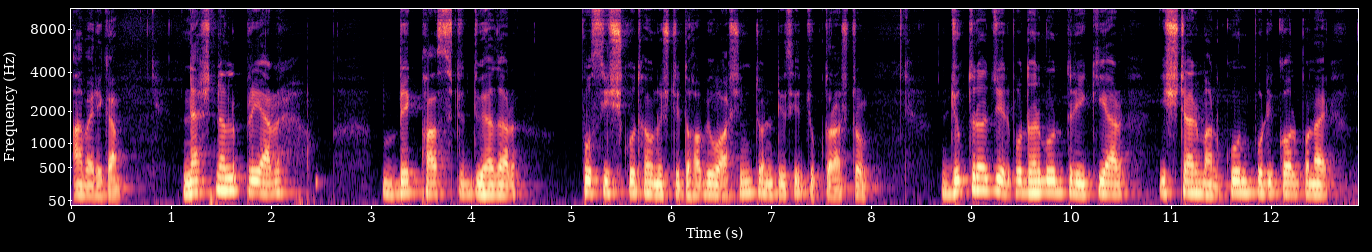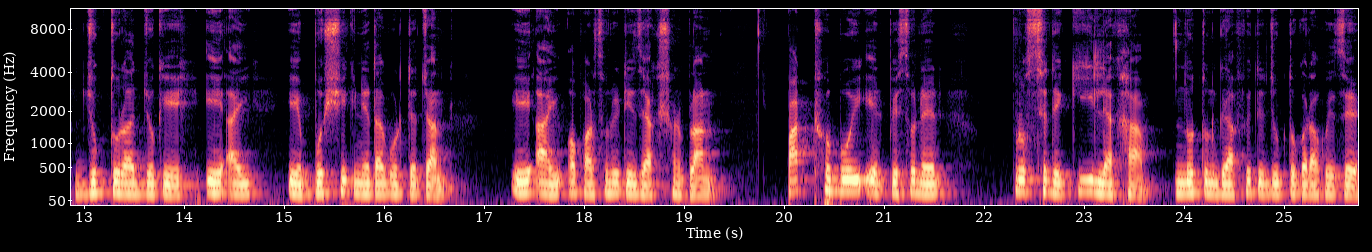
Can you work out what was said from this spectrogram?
America. National prayer breakfast দুই হাজার পঁচিশ কোথায় অনুষ্ঠিত হবে? ওয়াশিংটন ডিসি, যুক্তরাষ্ট্র। যুক্তরাজ্যের প্রধানমন্ত্রী কিয়ার স্টারমান কোন পরিকল্পনায় যুক্তরাজ্যকে এআই এ বৈশ্বিক নেতা করতে চান? AI opportunities action plan. পাঠ্য বই এর পেছনের প্রচ্ছেদে কী লেখা নতুন গ্রাফিতে যুক্ত করা হয়েছে?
